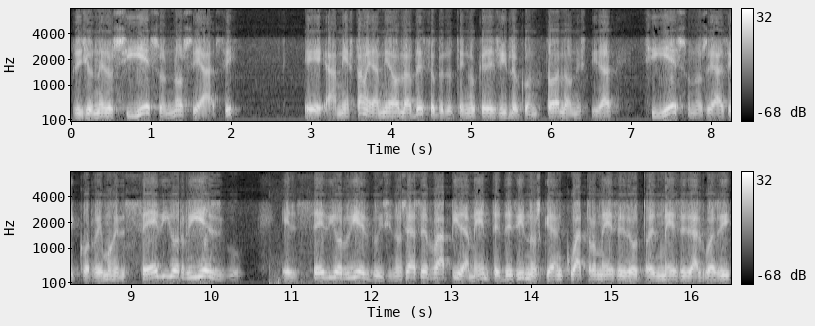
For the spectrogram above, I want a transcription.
prisioneros, si eso no se hace, eh, a mí hasta me da miedo hablar de esto, pero tengo que decirlo con toda la honestidad, si eso no se hace, corremos el serio riesgo, el serio riesgo, y si no se hace rápidamente, es decir, nos quedan cuatro meses o tres meses, algo así,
